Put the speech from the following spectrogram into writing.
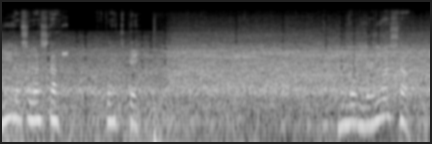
リードしました。ここへ来て。緑やりました。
